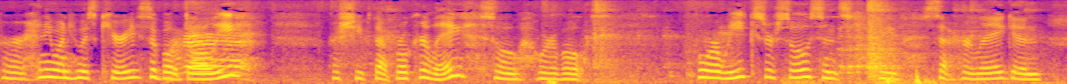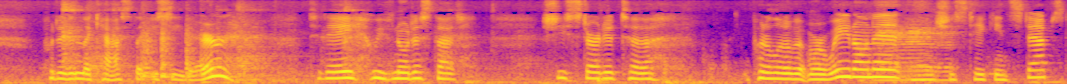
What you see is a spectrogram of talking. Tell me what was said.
for anyone who is curious about Dolly, our sheep that broke her leg. So we're about four weeks or so since we've set her leg and put it in the cast that you see there. Today we've noticed that she started to put a little bit more weight on it and she's taking steps.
